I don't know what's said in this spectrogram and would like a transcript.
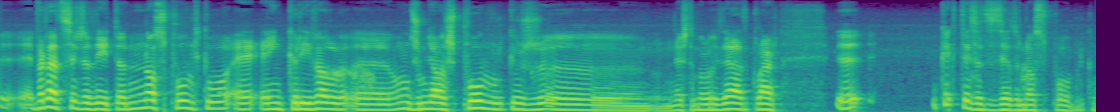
É verdade seja dita, o nosso público é, é incrível, uh, um dos melhores públicos uh, nesta modalidade, claro. Uh, o que é que tens a dizer do nosso público?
